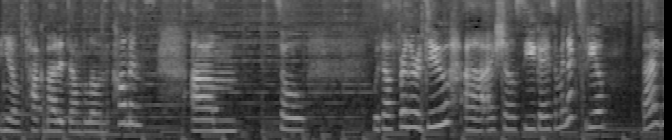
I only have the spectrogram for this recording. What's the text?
you know, talk about it down below in the comments. Um, so, without further ado, uh, I shall see you guys in my next video. Bye.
